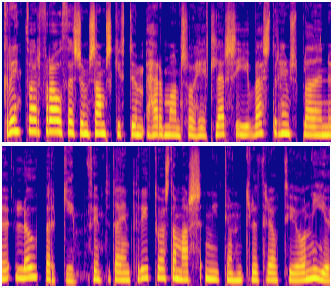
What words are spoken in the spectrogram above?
Greint var frá þessum samskiptum Hermanns og Hitlers í Vesturheimsblæðinu Lögbergi 5. daginn 30. mars 1939.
